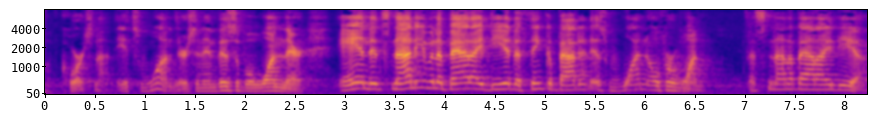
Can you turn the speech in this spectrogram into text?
of course not. It's 1. There's an invisible 1 there. And it's not even a bad idea to think about it as 1 over 1. That's not a bad idea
